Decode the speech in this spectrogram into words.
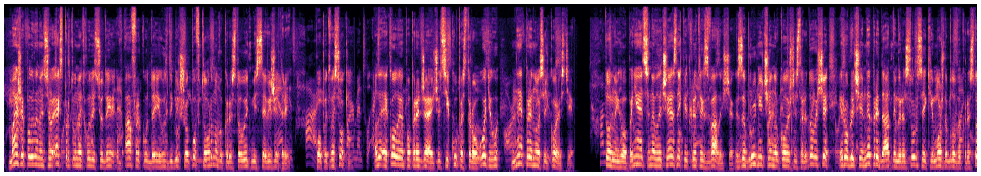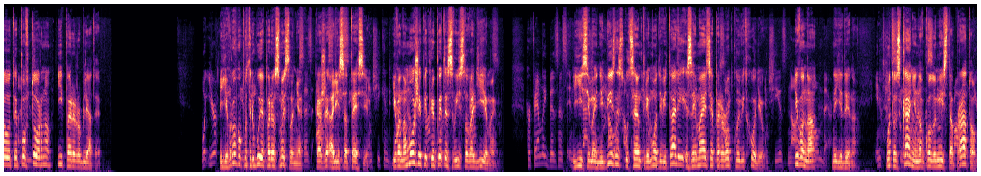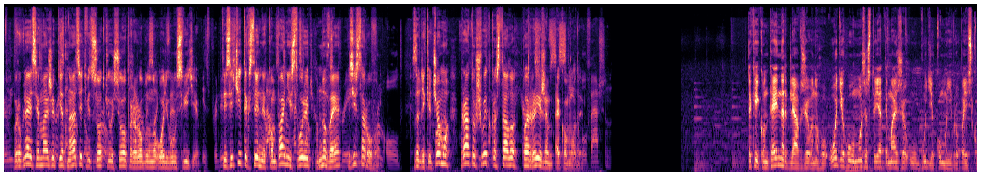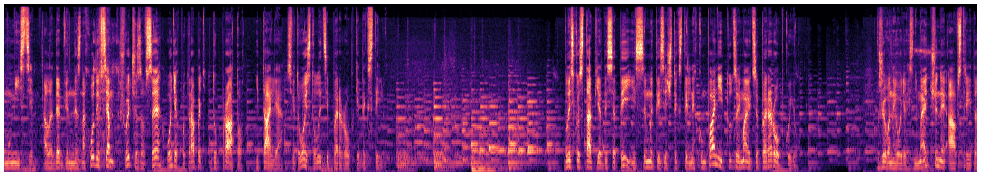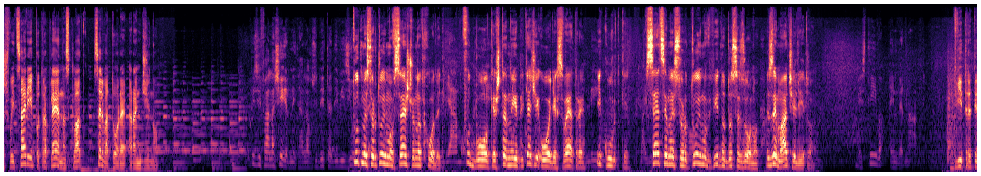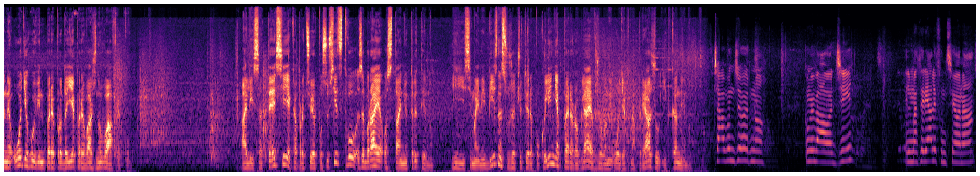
Майже половина цього експорту надходить сюди в Африку, де його здебільшого повторно використовують місцеві жителі. Попит високий, але екологи попереджають, що ці купи старого одягу не приносять користі. Тони його опиняються на величезних відкритих звалищах, забруднюючи навколишнє середовище і роблячи непридатними ресурси, які можна було використовувати повторно і переробляти. Європа потребує переосмислення, каже Аліса Тесі, і вона може підкріпити свої слова діями. Її сімейний бізнес у центрі моди в Італії займається переробкою відходів, і вона не єдина. У Тоскані навколо міста Прато виробляється майже 15% усього переробленого одягу у світі. Тисячі текстильних компаній створюють нове зі старого, завдяки чому Прато швидко стало Парижем екомоди. Такий контейнер для вживаного одягу може стояти майже у будь-якому європейському місті, але де б він не знаходився, швидше за все одяг потрапить до Прато, Італія, світової столиці переробки текстилю. Близько 150 із 7 тисяч текстильних компаній тут займаються переробкою. Вживаний одяг з Німеччини, Австрії та Швейцарії потрапляє на склад Сальваторе Ранджіно. Тут ми сортуємо все, що надходить: футболки, штани, дитячий одяг, светри і куртки. Все це ми сортуємо відповідно до сезону, зима чи літо. Дві третини одягу він перепродає переважно в Африку. Аліса Тесі, яка працює по сусідству, забирає останню третину. Її сімейний бізнес уже чотири покоління переробляє вживаний одяг на пряжу і тканину. Come va oggi? Il materiale funziona?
